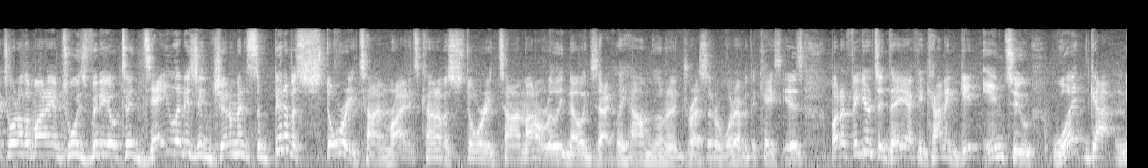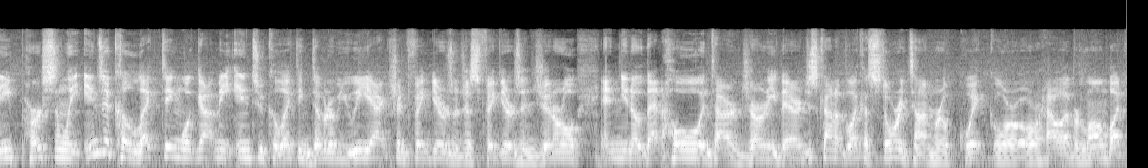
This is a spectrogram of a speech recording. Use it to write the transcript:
back to another My Damn Toys video. Today, ladies and gentlemen, it's a bit of a story time, right? It's kind of a story time. I don't really know exactly how I'm going to address it or whatever the case is, but I figured today I could kind of get into what got me personally into collecting, what got me into collecting WWE action figures or just figures in general, and, you know, that whole entire journey there, and just kind of like a story time real quick or, or however long, but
